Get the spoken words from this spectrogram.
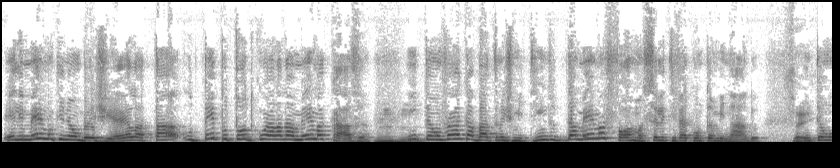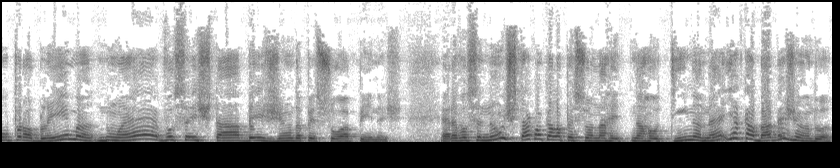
ele, mesmo que não beije ela, tá o tempo todo com ela na mesma casa. Uhum. Então vai acabar transmitindo da mesma forma se ele tiver contaminado. Sei. Então o problema não é você estar beijando a pessoa apenas. Era você não estar com aquela pessoa na, na rotina, né? E acabar beijando-a.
